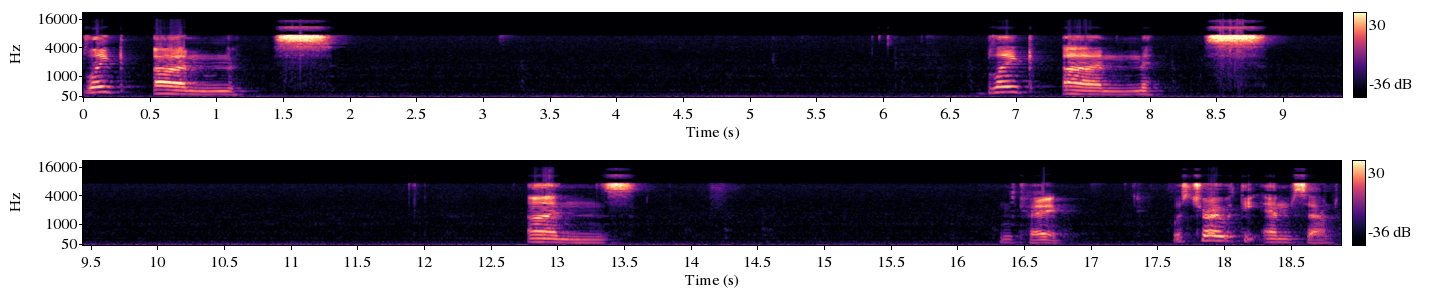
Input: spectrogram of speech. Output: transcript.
Blank uns. Blank uns. Uns. Okay. Let's try with the M sound.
